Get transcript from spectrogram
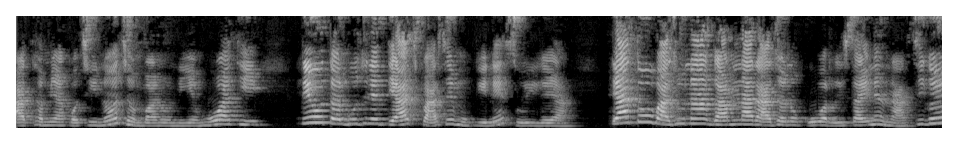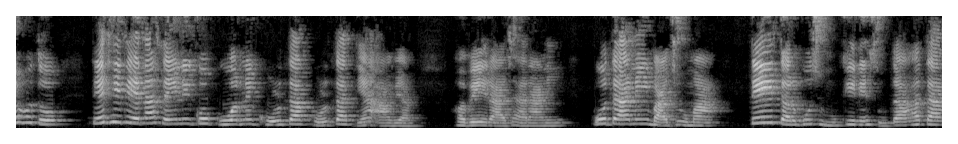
આથમ્યા પછી ન જમવાનો નિયમ હોવાથી તેઓ તરબૂચને ત્યાં જ પાસે મૂકીને સૂઈ ગયા. ત્યાં તો બાજુના ગામના રાજાનો કુંવર રિસાઈને નાસી ગયો હતો. તેથી તેના સૈનિકો કુંવરને ખોળતા ખોળતા ત્યાં આવ્યા. હવે રાજા રાણી પોતાની બાજુમાં તે તરબૂચ મૂકીને સૂતા હતા.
